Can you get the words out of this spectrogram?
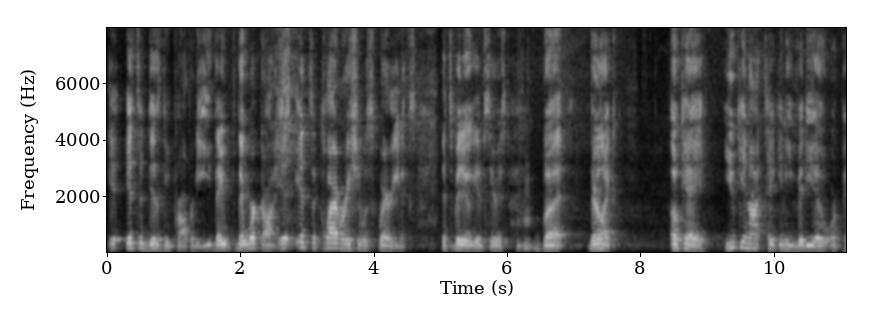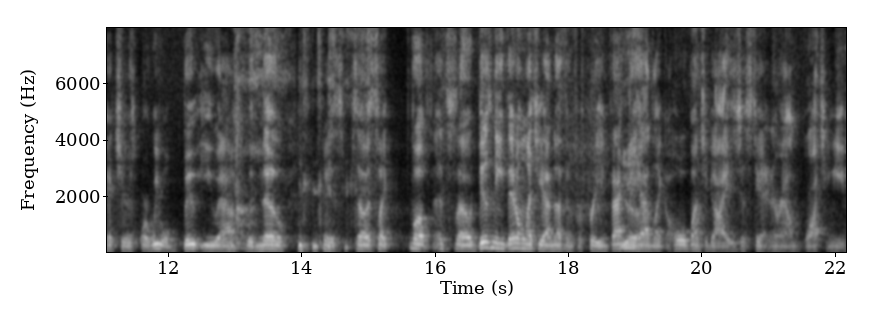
it, it's a Disney property. They they worked on it. It's a collaboration with Square Enix. It's a video game series, mm-hmm. but they're like, okay, you cannot take any video or pictures, or we will boot you out with no. so it's like, well, and so Disney they don't let you have nothing for free. In fact, they had like a whole bunch of guys just standing around watching you.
